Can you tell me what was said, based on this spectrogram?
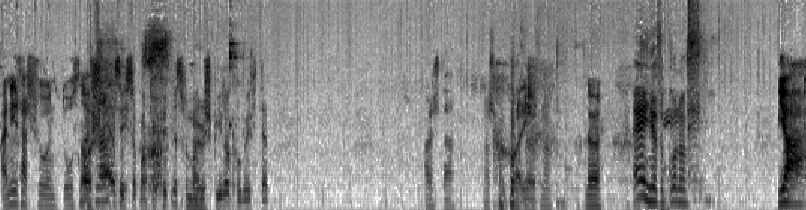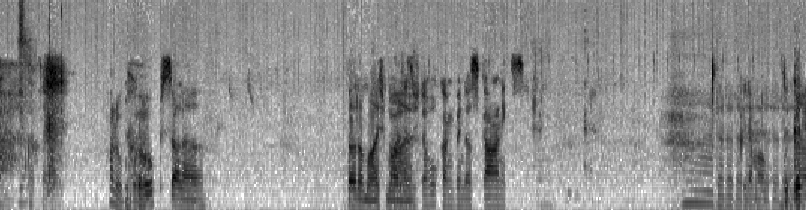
Du schon Oh Dosenöffner? scheiße, ich sag mal auf die Fitness von meinem. Spieler gucke ich, der Alles klar. Hast du einen Dosenöffner? Nö. Ey, hier ist der Brunnen. Ja! Gott sei Dank. Hallo Brunnen. Upsala. So, dann mach ich Toll, dass mal. ich da hochgegangen bin, das ist gar nichts. Ah, da, da, da, Wieder da, mal da, da, da.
